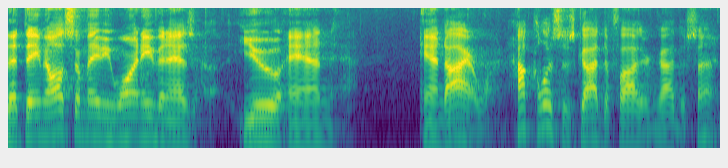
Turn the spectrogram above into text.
that they also may be one even as you and, and I are one. How close is God the Father and God the Son?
